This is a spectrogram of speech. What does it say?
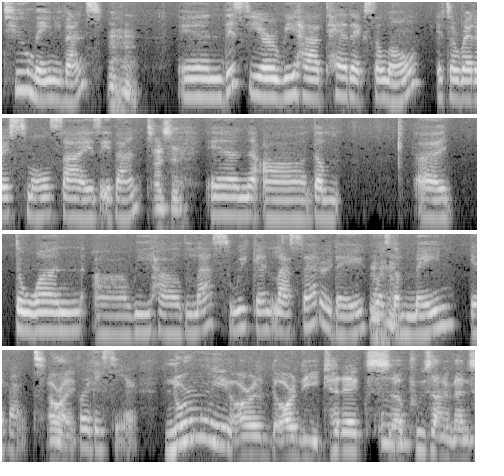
two main events. Mm-hmm. And this year we had TEDx alone. It's a rather small size event. I say. And uh, the uh, the one uh, we held last weekend, last Saturday, was the main event Mm-hmm. All right. for this year. Normally, are are the TEDx uh, Mm-hmm. Busan events?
